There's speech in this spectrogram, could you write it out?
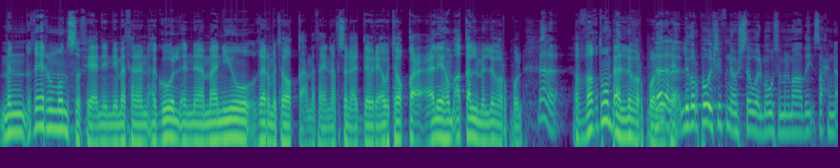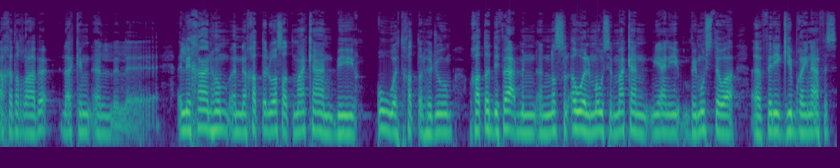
من غير المنصف يعني إني مثلا أقول إن مانيو غير متوقع مثلا ينافسون على الدوري أو توقع عليهم أقل من ليفربول. لا لا لا. الضغط مو على ليفربول. لا لا, لا. ليفربول شفنا وش سوى الموسم الماضي. صح إنه أخذ الرابع لكن ال- ال- اللي خانهم إن خط الوسط ما كان بقوه خط الهجوم وخط الدفاع من النص الأول الموسم ما كان يعني بمستوى آه، فريق يبغى ينافس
